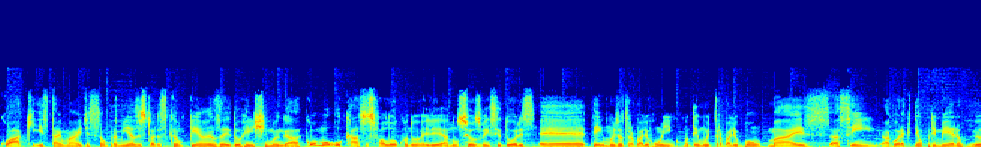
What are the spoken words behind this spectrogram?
Quack e Starmind são para mim as histórias campeãs aí do Henshin mangá. Como o Cassius falou quando ele anunciou os vencedores, é, tem muito trabalho ruim, como tem muito trabalho bom, mas assim, agora que tem o primeiro, eu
